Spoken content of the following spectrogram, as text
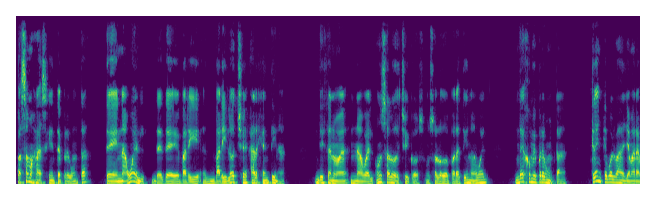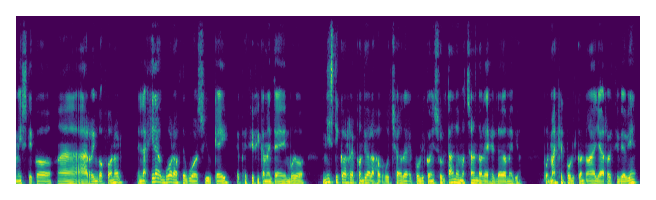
Pasamos a la siguiente pregunta de Nahuel, desde Bariloche, Argentina. Dice Nahuel, un saludo chicos, un saludo para ti Nahuel. Dejo mi pregunta. ¿Creen que vuelvan a llamar a Místico a, Ring of Honor? En la gira World of the Worlds UK, específicamente en Edimburgo, Místico respondió a los abucheos del público insultando y mostrándoles el dedo medio. Por más que el público no haya recibido bien,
